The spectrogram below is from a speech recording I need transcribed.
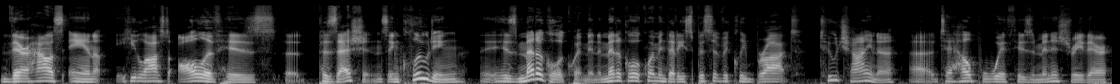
their house, and he lost all of his uh, possessions, including his medical equipment, a medical equipment that he specifically brought to China uh, to help with his ministry there.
